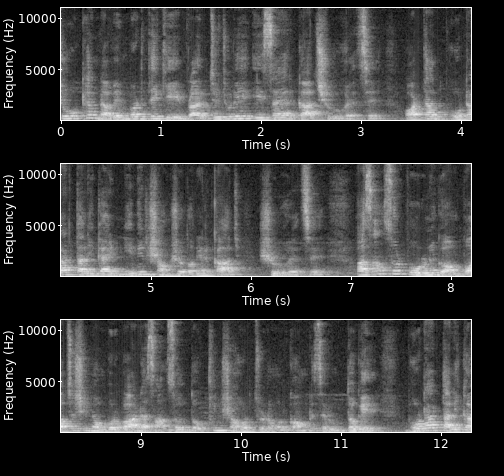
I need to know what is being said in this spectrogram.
চৌঠা নভেম্বর থেকে রাজ্য জুড়ে এসআইআর কাজ শুরু হয়েছে। অর্থাৎ ভোটার তালিকায় নিবিড় সংশোধনের কাজ শুরু হয়েছে। আসানসোল পৌর নিগম পঁচাশি নম্বর ওয়ার্ড, আসানসোল দক্ষিণ শহর তৃণমূল কংগ্রেসের উদ্যোগে ভোটার তালিকা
